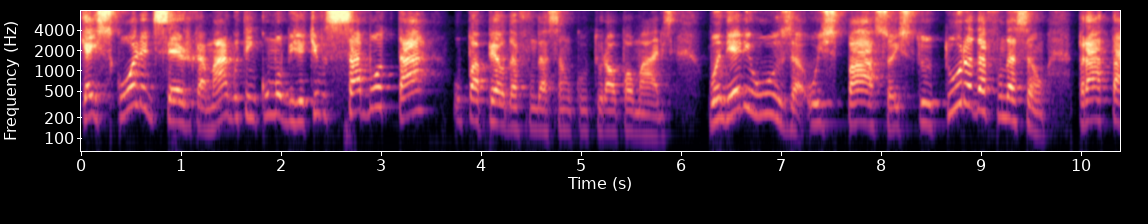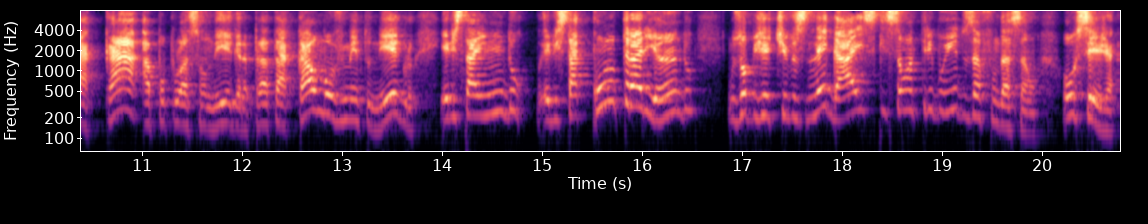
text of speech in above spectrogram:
que a escolha de Sérgio Camargo tem como objetivo sabotar o papel da Fundação Cultural Palmares. Quando ele usa o espaço, a estrutura da fundação para atacar a população negra, para atacar o movimento negro, ele está indo, ele está contrariando os objetivos legais que são atribuídos à fundação. Ou seja,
